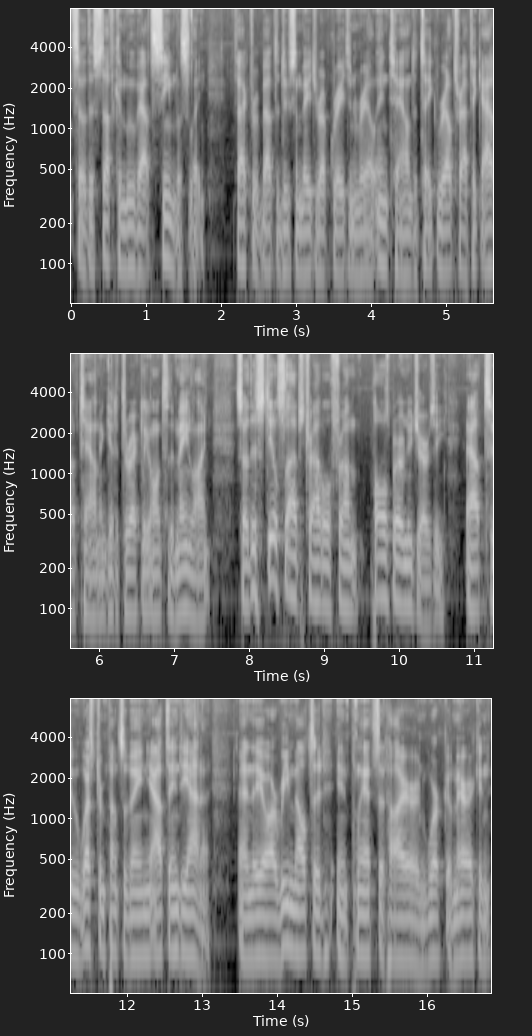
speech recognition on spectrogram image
so the stuff can move out seamlessly. In fact, we're about to do some major upgrades in rail in town to take rail traffic out of town and get it directly onto the main line. So this steel slabs travel from Paulsboro, New Jersey, out to western Pennsylvania, out to Indiana and they are remelted in plants that hire and work American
